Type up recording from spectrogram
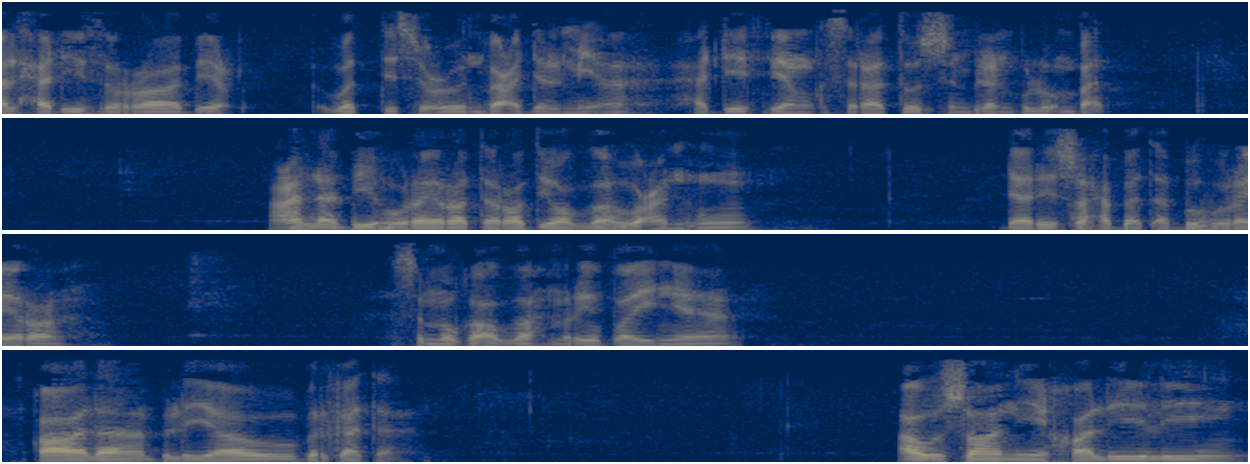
الحديث الرابع Wattisu'un ba'dal mi'ah. Hadis yang ke-194 An Abi Hurairah radhiyallahu anhu. Dari sahabat Abu Hurairah. Semoga Allah meridainya. Qala beliau berkata Ausani Khalili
